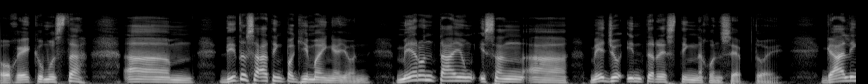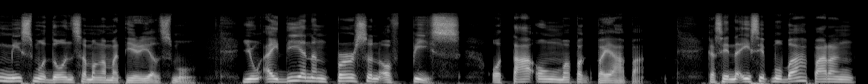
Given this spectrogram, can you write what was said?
Okay, kumusta? Um, dito sa ating paghimay ngayon, meron tayong isang ah, medyo interesting na konsepto eh. Galing mismo doon sa mga materials mo. Yung idea ng person of peace o taong mapagpayapa. Kasi naisip mo ba parang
